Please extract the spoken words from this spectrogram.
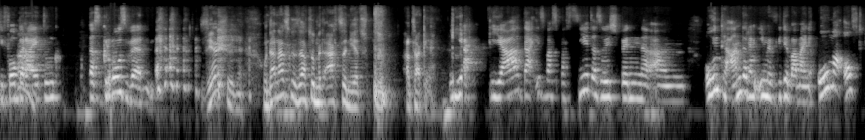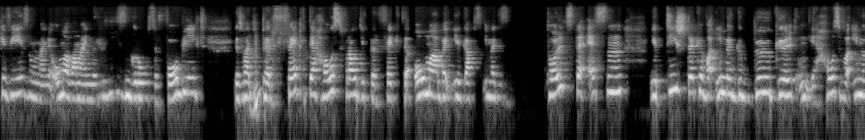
Die Vorbereitung, ah. das Großwerden. Sehr schön. Und dann hast du gesagt, so mit 18 jetzt pff, Attacke. Ja, ja, da ist was passiert. Also ich bin ähm, unter anderem immer wieder bei meiner Oma oft gewesen und meine Oma war mein riesengroßes Vorbild. Das war mhm. die perfekte Hausfrau, die perfekte Oma. Bei ihr gab es immer das tollste Essen. Ihr Tischdecke war immer gebügelt und ihr Haus war immer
